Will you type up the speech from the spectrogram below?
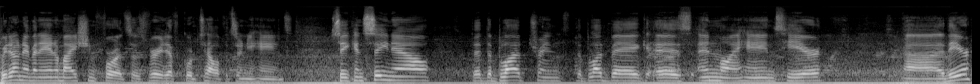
We don't have an animation for it, so it's very difficult to tell if it's in your hands. So you can see now that the blood trans the blood bag is in my hands here, uh, there,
